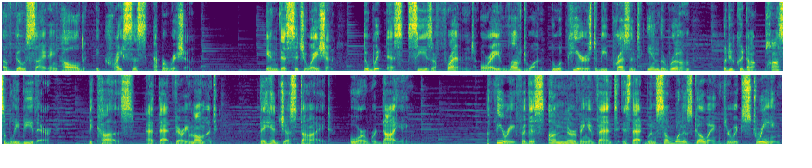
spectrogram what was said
of ghost sighting called a crisis apparition. In this situation, the witness sees a friend or a loved one who appears to be present in the room but who could not possibly be there because, at that very moment, they had just died or were dying. A theory for this unnerving event is that when someone is going through extreme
